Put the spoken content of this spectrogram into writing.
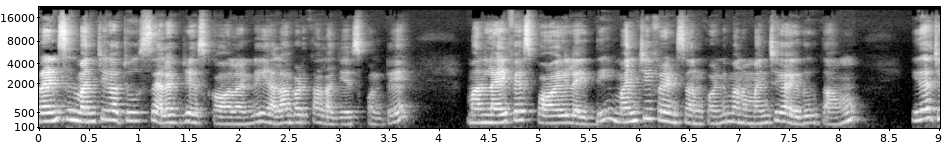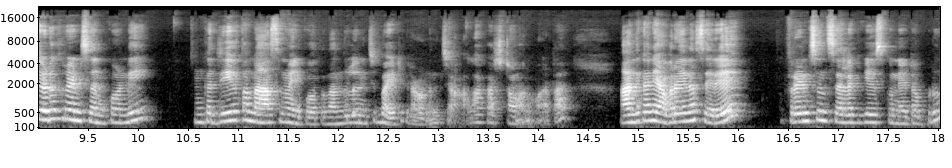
ఫ్రెండ్స్ని మంచిగా చూసి సెలెక్ట్ చేసుకోవాలండి. ఎలా పడితే అలా చేసుకుంటే మన లైఫే స్పాయిల్ అయింది మంచి ఫ్రెండ్స్ అనుకోండి మనం మంచిగా ఎదుగుతాము. ఇదే చెడు ఫ్రెండ్స్ అనుకోండి ఇంకా జీవితం నాశనం అయిపోతుంది. అందులో నుంచి బయటకు రావడం చాలా కష్టం అనమాట అందుకని ఎవరైనా సరే ఫ్రెండ్స్ని సెలెక్ట్ చేసుకునేటప్పుడు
